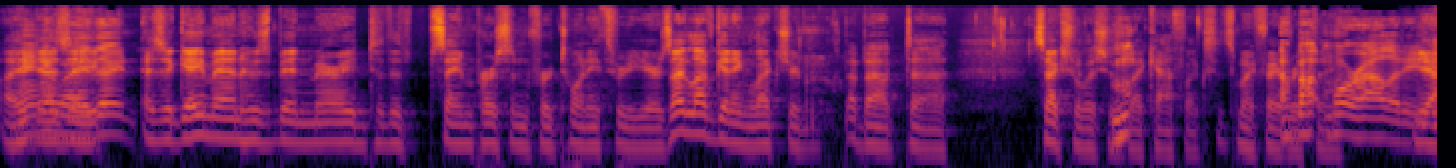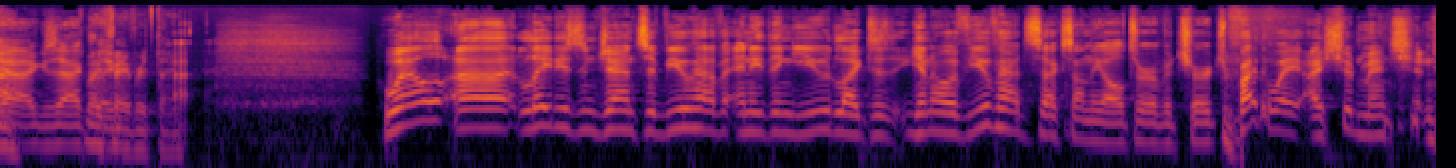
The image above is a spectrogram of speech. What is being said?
I, as Anyway, a there- as a gay man who's been married to the same person for 23 years, I love getting lectured about uh, sexual issues by Catholics. It's my favorite About thing. morality. Yeah, exactly. My favorite thing. Well, uh, ladies and gents, if you have anything you'd like to, you know, if you've had sex on the altar of a church, by the way, I should mention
